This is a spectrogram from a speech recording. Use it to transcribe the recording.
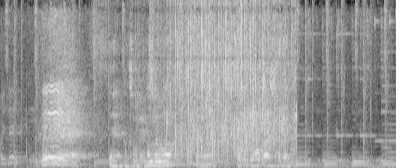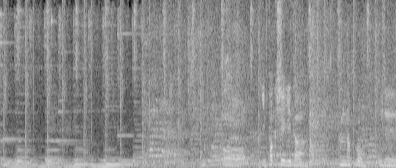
화이팅! 네, 박수 보내주십시오. 감사합니다. 네, 농업 마이스터 대학 어, 입학식이 다 끝났고 이제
